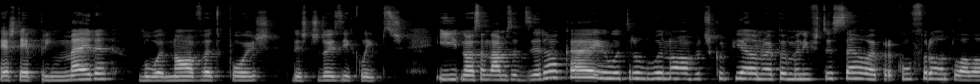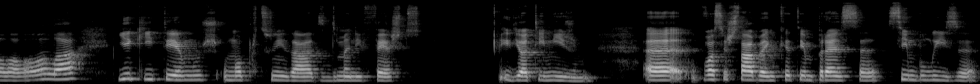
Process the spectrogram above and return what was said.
Esta é a primeira lua nova depois destes dois eclipses. E nós andámos a dizer, ok, outra lua nova de escorpião não é para manifestação, é para confronto, lá, lá, lá, lá, lá. E aqui temos uma oportunidade de manifesto e de otimismo. Uh, vocês sabem que a temperança simboliza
